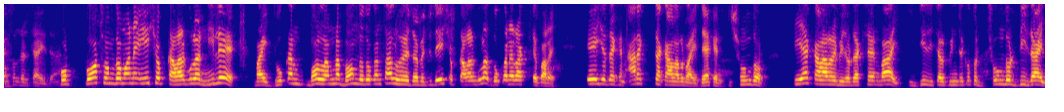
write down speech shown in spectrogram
পছন্দের চাহিদা। পছন্দ মানে এইসব কালারগুলা নিলে ভাই দোকান বললাম না বন্ধ দোকান চালু হয়ে যাবে যদি এইসব কালারগুলা দোকানে রাখতে পারে। এই যে দেখেন আরেকটা কালার ভাই দেখেন কি সুন্দর। টিয়া কালারের ভিতর দেখছেন ভাই ডিজিটাল প্রিন্টের কত সুন্দর ডিজাইন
